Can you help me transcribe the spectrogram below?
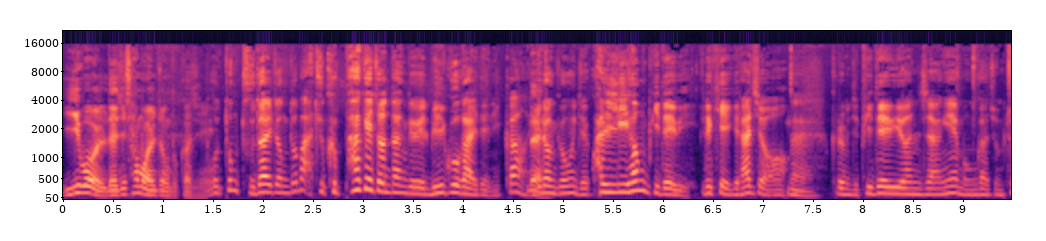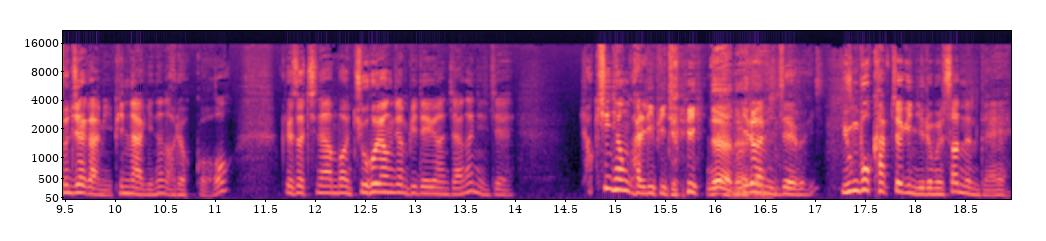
2월 내지 3월 정도까지. 보통 두 달 정도면 아주 급하게 전당대회를 밀고 가야 되니까 네. 이런 경우 이제 관리형 비대위 이렇게 얘기를 하죠. 네. 그럼 이제 비대위원장의 뭔가 좀 존재감이 빛나기는 어렵고 그래서 지난번 주호영 전 비대위원장은 이제 혁신형 관리 비들이 네, 네, 이런 네. 이제 융복합적인 이름을 썼는데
